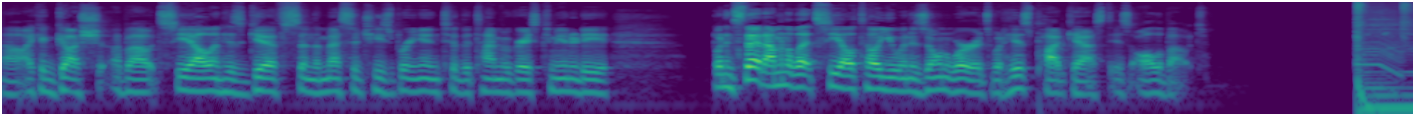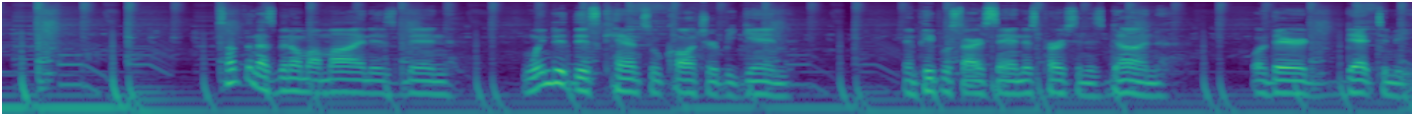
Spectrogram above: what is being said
Uh, I could gush about CL and his gifts and the message he's bringing to the Time of Grace community, but instead, I'm going to let CL tell you in his own words what his podcast is all about. Something that's been on my mind has been when did this cancel culture begin? And people start saying this person is done or they're dead to me.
